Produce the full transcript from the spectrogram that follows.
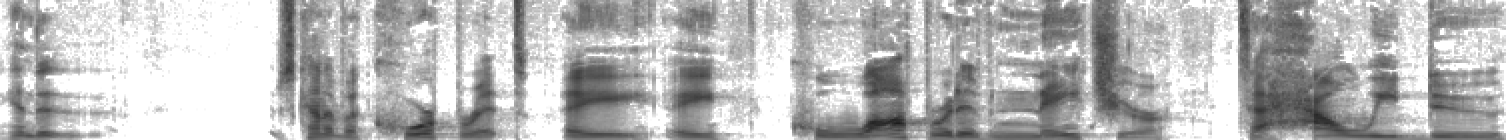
Again, there's kind of a corporate, a, a cooperative nature to how we do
